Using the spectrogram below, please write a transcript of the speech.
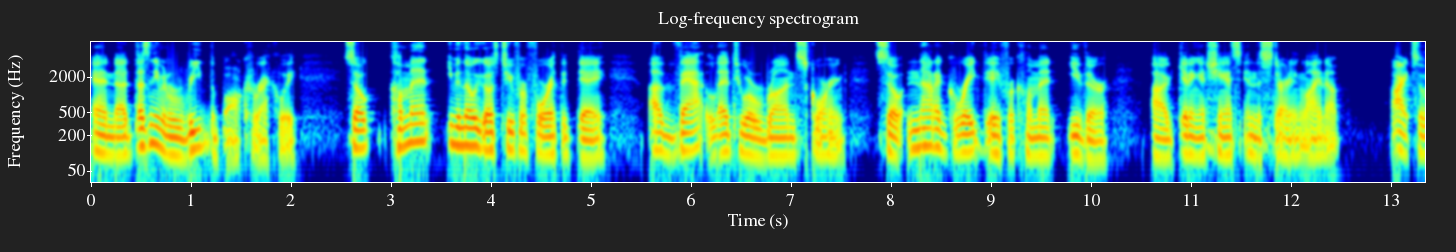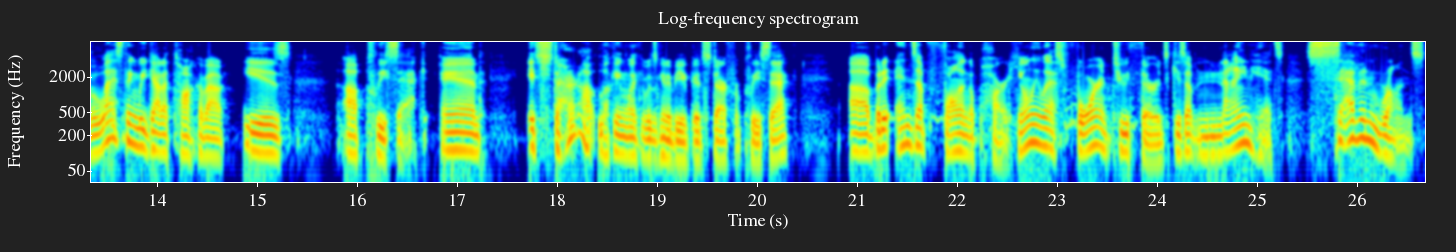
and uh, doesn't even read the ball correctly. So Clement, even though he goes two for four at the day, uh, that led to a run scoring. So not a great day for Clement either, uh, getting a chance in the starting lineup. All right, so the last thing we got to talk about is uh, Plesac. And it started out looking like it was going to be a good start for Plesac uh, but it ends up falling apart. He only lasts four and two thirds, gives up nine hits, seven runs,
